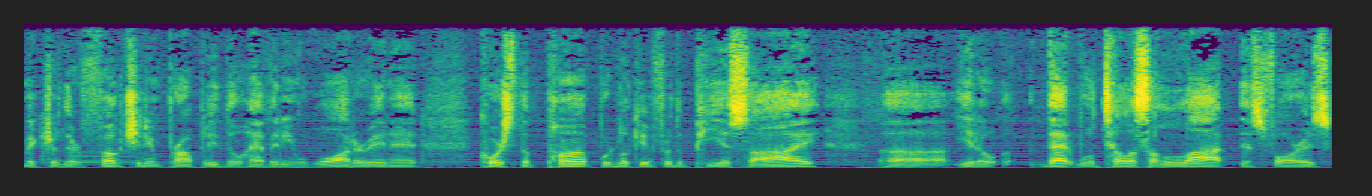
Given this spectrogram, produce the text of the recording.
make sure they're functioning properly, don't have any water in it. Of course, the pump, we're looking for the PSI. Uh, you know, that will tell us a lot as far as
